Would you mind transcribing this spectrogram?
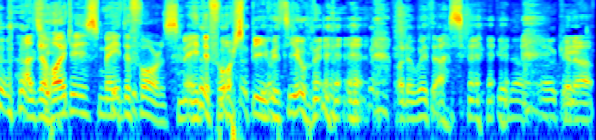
Also okay. heute ist May the Force. May the Force be with you. Oder with us. Genau, okay. Genau.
